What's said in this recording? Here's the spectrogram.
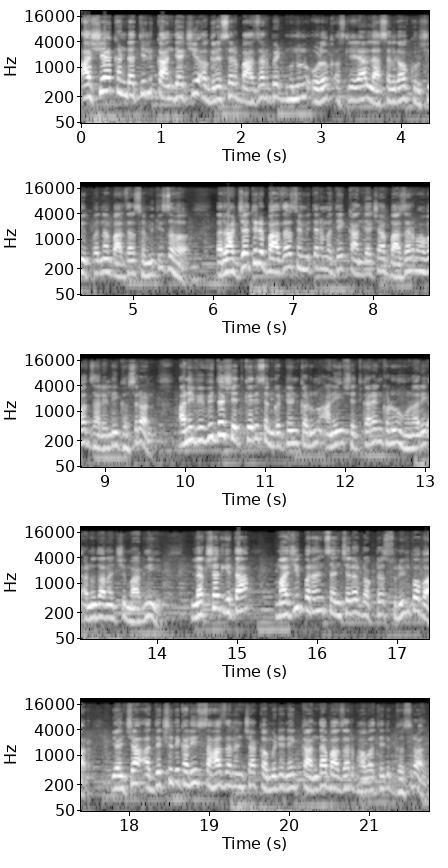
आशिया खंडातील कांद्याची अग्रेसर बाजारपेठ म्हणून ओळख असलेल्या लासलगाव कृषी उत्पन्न बाजार समितीसह राज्यातील बाजार समित्यांमध्ये कांद्याच्या बाजारभावात झालेली घसरण आणि विविध शेतकरी संघटनेकडून आणि शेतकऱ्यांकडून होणारी अनुदानाची मागणी लक्षात घेता माजी पणन संचालक डॉक्टर सुनील पवार यांच्या अध्यक्षतेखाली सहा जणांच्या कमिटीने कांदा बाजार भावातील घसरण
